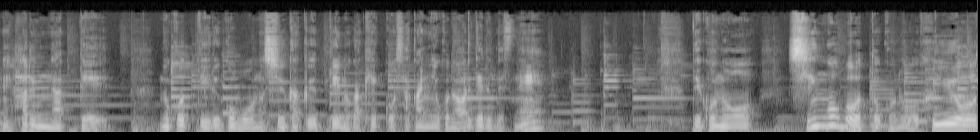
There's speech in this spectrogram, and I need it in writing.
ね、春になって残っているごぼうの収穫っていうのが結構盛んに行われてるんですね。でこの新ごぼうとこの冬を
